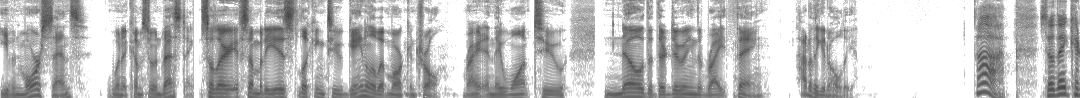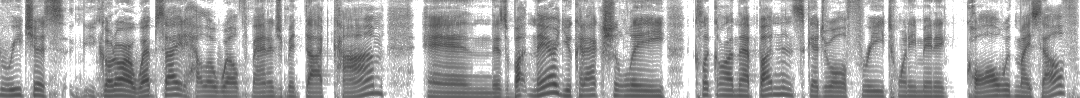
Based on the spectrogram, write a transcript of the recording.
even more sense when it comes to investing so larry if somebody is looking to gain a little bit more control right and they want to know that they're doing the right thing how do they get a hold of you Ah, so they can reach us. You go to our website, hellerwealthmanagement.com, and there's a button there. You can actually click on that button and schedule a free 20 minute call with myself,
